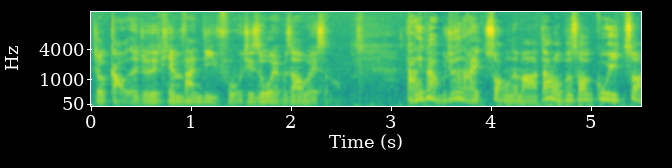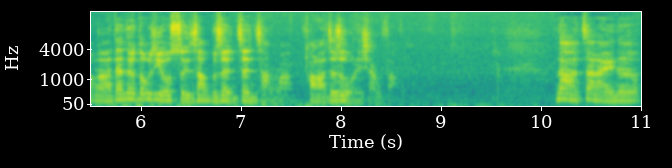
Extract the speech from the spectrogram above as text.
就搞得就是天翻地覆。其实我也不知道为什么，挡泥板不就是拿来撞的吗？当然我不是说故意撞啊，但这个东西有损伤不是很正常吗？好了，这是我的想法。那再来呢？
